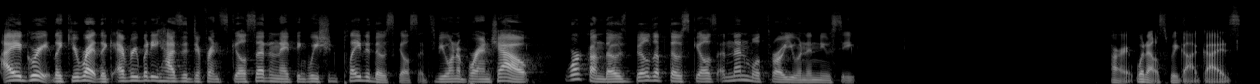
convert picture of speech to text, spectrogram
I agree. Like you're right. Like everybody has a different skill set, and I think we should play to those skill sets. If you want to branch out, work on those, build up those skills, and then we'll throw you in a new seat. All right, what else we got, guys?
